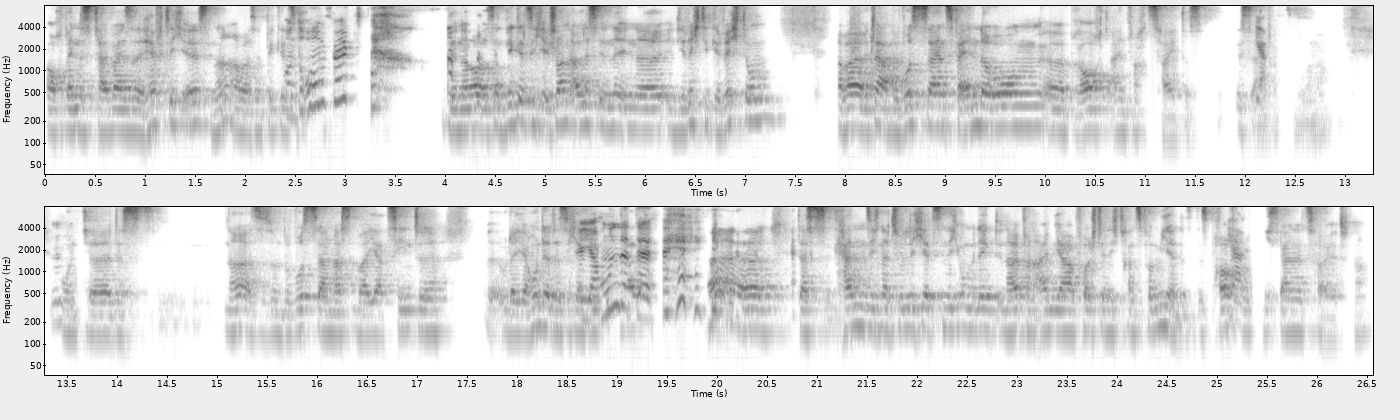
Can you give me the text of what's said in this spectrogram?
auch wenn es teilweise heftig ist, ne? aber es entwickelt Und sich. Und rumpelt. Genau, es entwickelt sich schon alles in, in, in die richtige Richtung. Aber klar, Bewusstseinsveränderung äh, braucht einfach Zeit. Das ist einfach ja. so. Ne? Mhm. Und äh, das, ne, also so ein Bewusstsein, was über Jahrzehnte oder Jahrhunderte sich Jahrhunderte. Ja, äh, das kann sich natürlich jetzt nicht unbedingt innerhalb von einem Jahr vollständig transformieren. Das, das braucht ja. wirklich seine Zeit. Ne?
